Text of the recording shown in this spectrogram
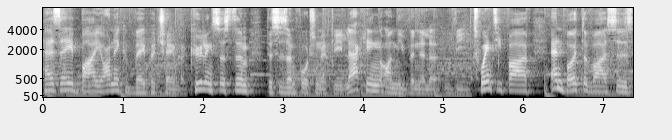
has a bionic vapor chamber cooling system. This is unfortunately lacking on the vanilla V25 and both devices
